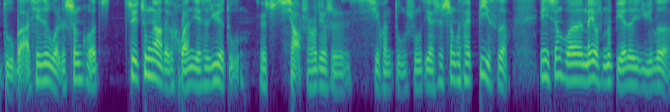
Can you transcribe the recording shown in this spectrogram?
读吧，其实我的生活最重要的一个环节是阅读。就小时候就是喜欢读书，也是生活太闭塞，因为你生活没有什么别的娱乐，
